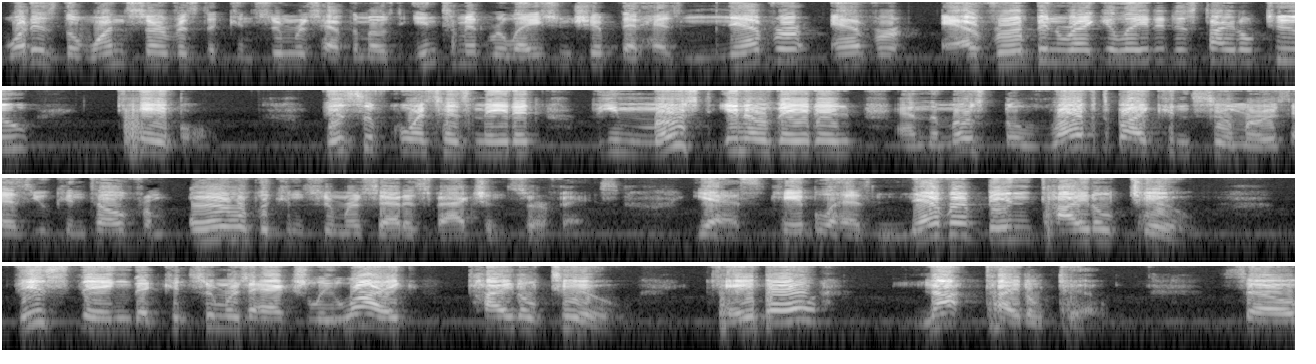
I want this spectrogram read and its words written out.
what is the one service that consumers have the most intimate relationship that has never, ever, ever been regulated as Title II? Cable. This, of course, has made it the most innovative and the most beloved by consumers, as you can tell from all of the consumer satisfaction surveys. Yes, cable has never been Title II this thing that consumers actually like, Title II. Cable, not Title II. So,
